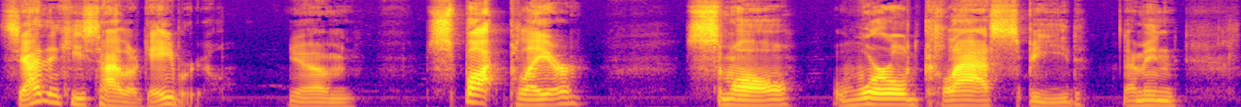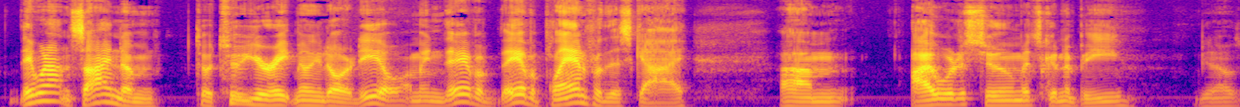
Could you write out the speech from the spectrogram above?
See, I think he's Taylor Gabriel. You know, um, spot player, small, world class speed. I mean, they went out and signed him to a two-year, eight million dollar deal. I mean, they have a they have a plan for this guy. Um, I would assume it's going to be, you know,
